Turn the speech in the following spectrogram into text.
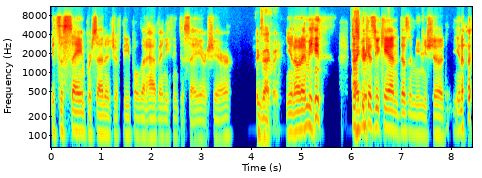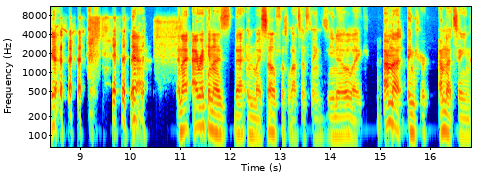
it's the same percentage of people that have anything to say or share. exactly. You know what I mean? Just agree. because you can doesn't mean you should. You know? Yeah. yeah and I, I recognize that in myself with lots of things you know like i'm not incur- i'm not saying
